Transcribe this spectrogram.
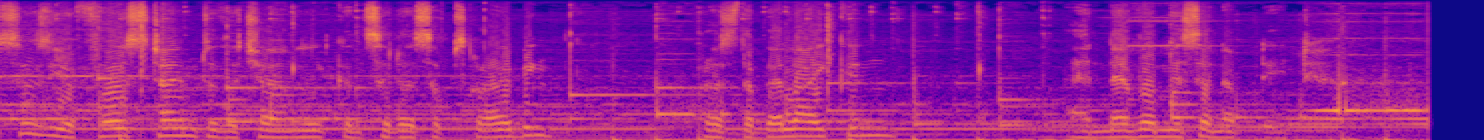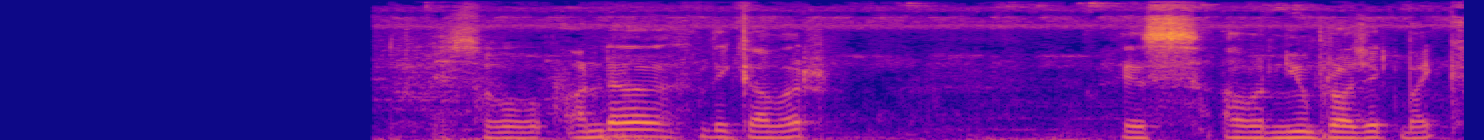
this is your first time to the channel, consider subscribing, press the bell icon and never miss an update. So under the cover is our new project bike.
